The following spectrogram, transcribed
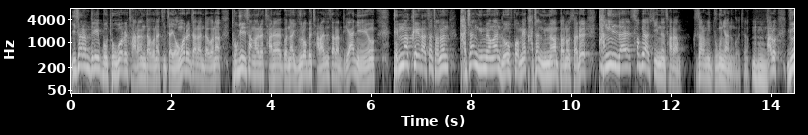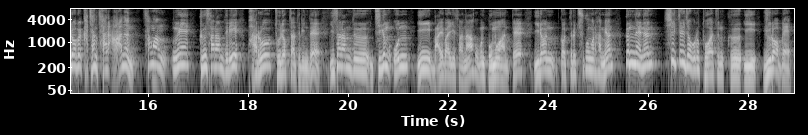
이 사람들이 뭐 독어를 잘한다거나 진짜 영어를 잘한다거나 독일 상어를 잘하거나 유럽을 잘하는 사람들이 아니에요. 덴 마크에 가서 저는 가장 유명한 로펌의 가장 유명한 변호사를 당일날 섭외할 수 있는 사람. 그 사람이 누구냐는 거죠. 바로 유럽을 가장 잘 아는 상황의 그 사람들이 바로 조력자들인데 이 사람들 지금 온 이 말관리사나 혹은 보모한테 이런 것들을 추궁을 하면 끝내는 실질적으로 도와준 그 이 유럽의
